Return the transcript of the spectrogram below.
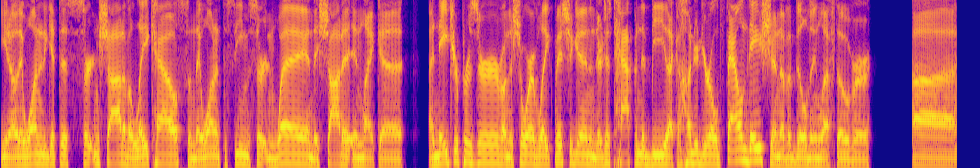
you know, they wanted to get this certain shot of a lake house and they wanted it to seem a certain way. And they shot it in like a, a nature preserve on the shore of Lake Michigan. And there just happened to be like a hundred year old foundation of a building left over. Uh,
